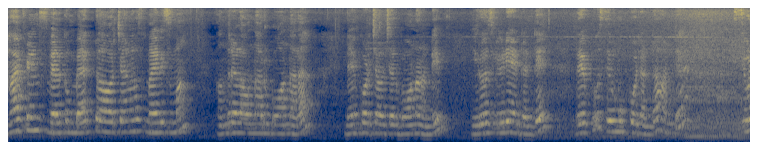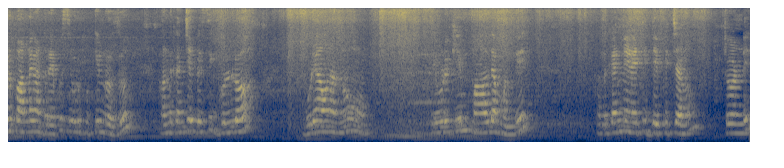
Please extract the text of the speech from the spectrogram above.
Hi friends welcome back to our channel smiley Suma అందరూ ఎలా ఉన్నారు? బాగున్నారా? నేను కూడా చాలా చాలా బాగున్నానండి. ఈరోజు వీడియో ఏంటంటే రేపు శివ ముక్కోటి అంట. అంటే శివుడు పండగ అంట రేపు శివుడు పుట్టినరోజు. అందుకని చెప్పేసి గుళ్ళో గుడి నన్ను శివుడికి మాలదమ్మంది. అందుకని నేనైతే ఇది తెప్పించాను. చూడండి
